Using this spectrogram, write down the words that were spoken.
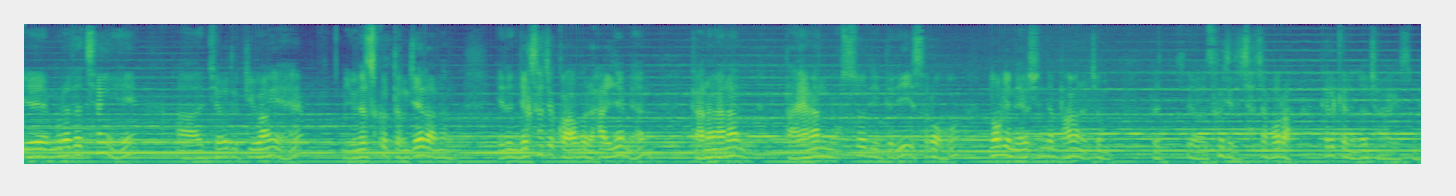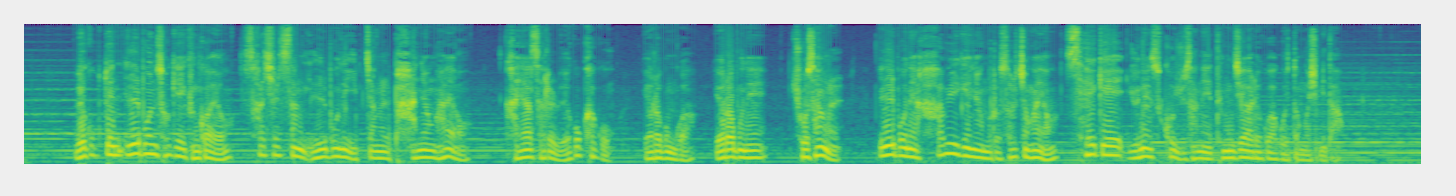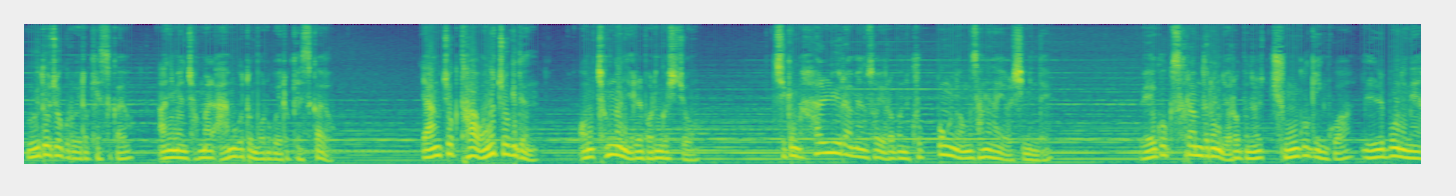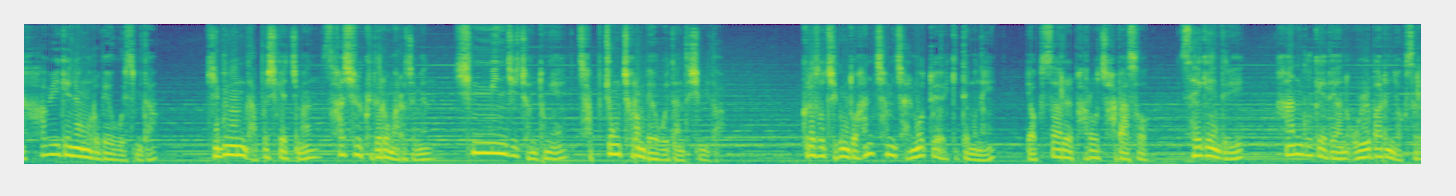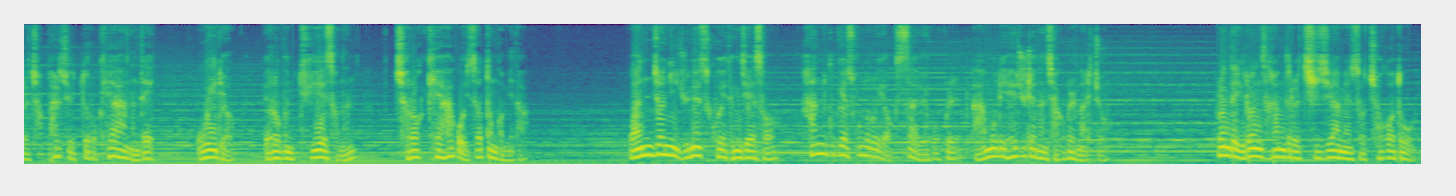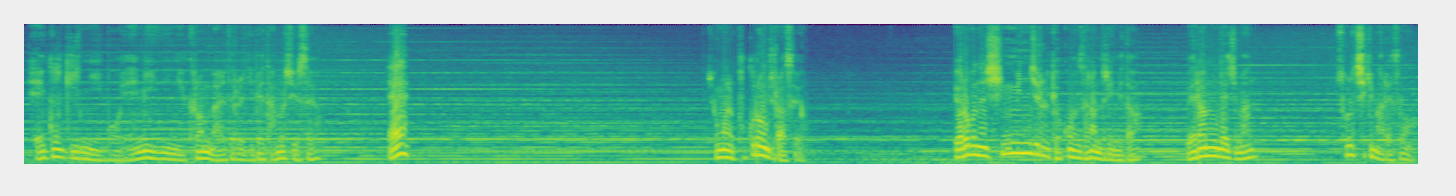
예, 문화재청이 아, 적어도 기왕에 유네스코 등재라는 이런 역사적 과업을 하려면 가능한 한 다양한 목소리들이 서로 녹여낼 수 있는 방안을 좀 더, 성실히 찾아보라 그렇게는 요청하겠습니다. 왜곡된 일본 서기에 근거하여 사실상 일본의 입장을 반영하여 가야사를 왜곡하고 여러분과 여러분의 조상을 일본의 하위 개념으로 설정하여 세계 유네스코 유산에 등재하려고 하고 있던 것입니다. 의도적으로 이렇게 했을까요? 아니면 정말 아무것도 모르고 이렇게 했을까요? 양쪽 다 어느 쪽이든 엄청난 일을 벌인 것이죠. 지금 한류라면서 여러분 국뽕 영상이나 열심인데 외국 사람들은 여러분을 중국인과 일본인의 하위 개념으로 배우고 있습니다. 기분은 나쁘시겠지만 사실 그대로 말하자면 식민지 전통의 잡종처럼 배우고 있다는 뜻입니다. 그래서 지금도 한참 잘못되어 있기 때문에 역사를 바로 잡아서 세계인들이 한국에 대한 올바른 역사를 접할 수 있도록 해야 하는데 오히려 여러분 뒤에서는 저렇게 하고 있었던 겁니다. 완전히 유네스코에 등재해서 한국의 손으로 역사 왜곡을 마무리해주려는 작업을 말이죠. 그런데 이런 사람들을 지지하면서 적어도 애국이니 뭐 애민이니 그런 말들을 입에 담을 수 있어요? 에? 정말 부끄러운 줄 아세요. 여러분은 식민지를 겪어온 사람들입니다. 외람되지만 솔직히 말해서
